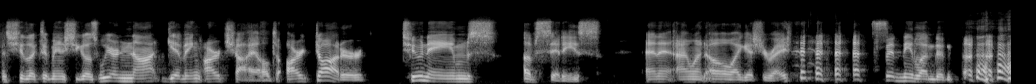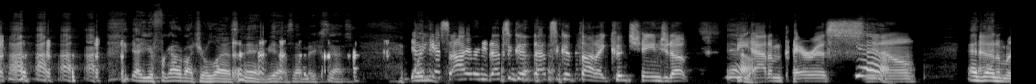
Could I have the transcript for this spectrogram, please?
And she looked at me and she goes, we are not giving our child, our daughter, two names of cities. And I went, oh, I guess you're right. Sydney, London. yeah, you forgot about your last name. Yes, that makes sense. Yeah, I When- guess I already. That's a good. That's a good thought. I could change it up. Be Adam Paris. Yeah. You know, and then Adam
